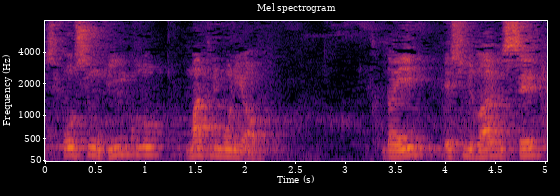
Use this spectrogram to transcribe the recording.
se fosse um vínculo matrimonial. Daí este milagre ser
